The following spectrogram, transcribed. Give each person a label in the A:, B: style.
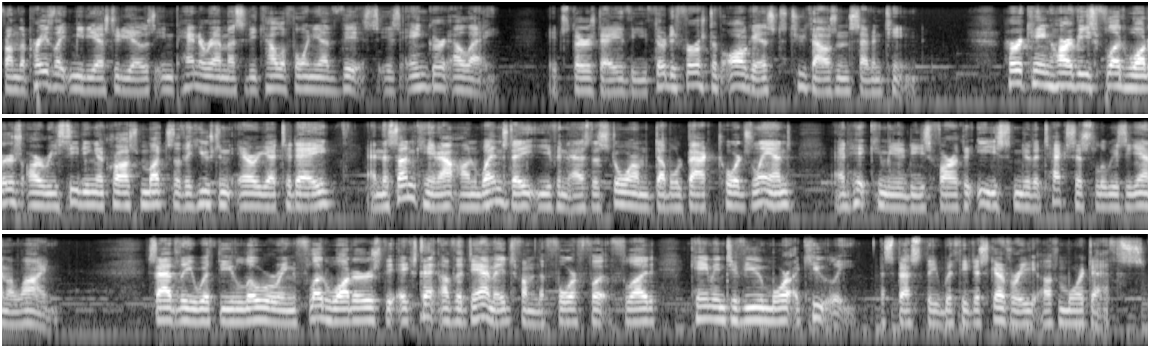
A: From the Praise Light Media Studios in Panorama City, California, this is Anchor LA. It's Thursday, the 31st of August, 2017. Hurricane Harvey's floodwaters are receding across much of the Houston area today, and the sun came out on Wednesday even as the storm doubled back towards land and hit communities farther east near the Texas Louisiana line. Sadly, with the lowering floodwaters, the extent of the damage from the four foot flood came into view more acutely, especially with the discovery of more deaths.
